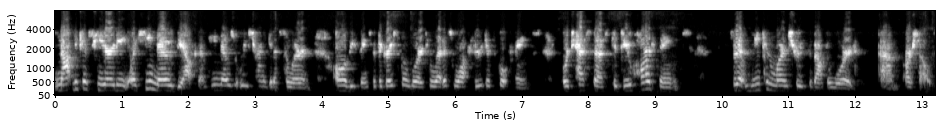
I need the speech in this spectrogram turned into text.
not because he already, like, he knows the outcome. He knows what he's trying to get us to learn, all of these things, but the grace of the Lord to let us walk through difficult things or test us to do hard things so that we can learn truths about the Lord um, ourselves,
